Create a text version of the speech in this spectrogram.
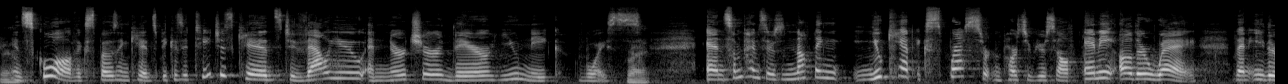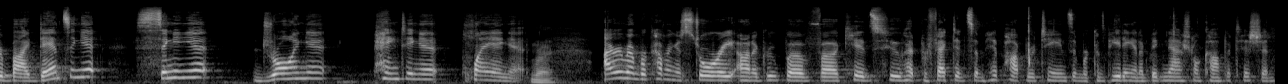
in school, of exposing kids, because it teaches kids to value and nurture their unique voice. Right. And sometimes there's nothing, you can't express certain parts of yourself any other way than either by dancing it, singing it, drawing it, painting it, playing it. Right. I remember covering a story on a group of uh, kids who had perfected some hip hop routines and were competing in a big national competition.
